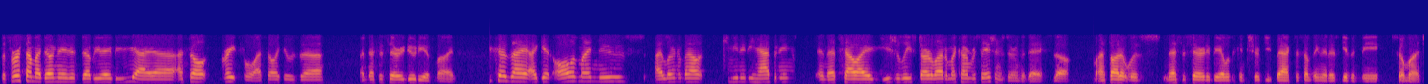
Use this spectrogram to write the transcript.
The first time I donated to WABE, I uh, I felt grateful. I felt like it was a, a necessary duty of mine because I, I get all of my news. I learn about community happenings, and that's how I usually start a lot of my conversations during the day. So I thought it was necessary to be able to contribute back to something that has given me so much.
